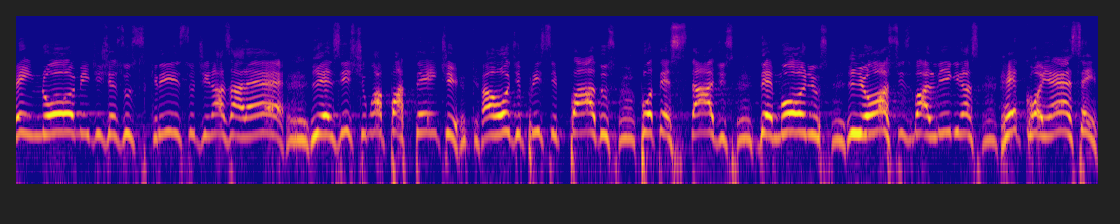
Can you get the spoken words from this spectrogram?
em nome de Jesus Cristo de Nazaré, e existe uma patente aonde principados, potestades, demônios e hostes malignas reconhecem,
